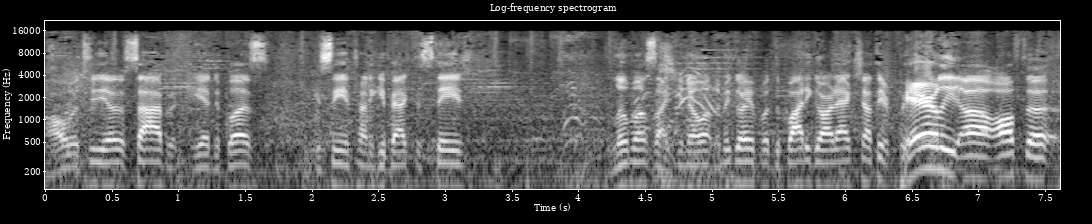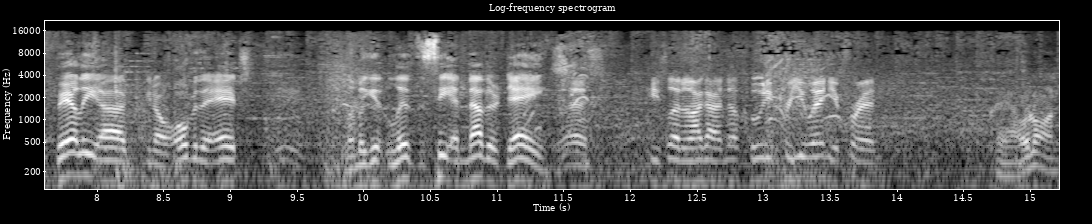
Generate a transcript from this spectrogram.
All the way to the other side, but he had to buzz. You can see him trying to get back to stage. Luma's like, you know what, let me go ahead and put the bodyguard action out there. Barely uh, off the, barely, uh, you know, over the edge. Let me get live to see another day. Yes. He's letting I got enough booty for you and your friend. Okay, hold on.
